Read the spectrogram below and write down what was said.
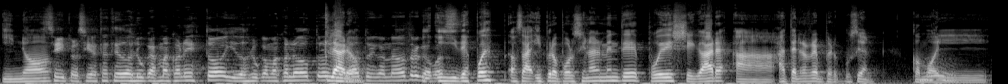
y no... Sí, pero si gastaste dos lucas más con esto y dos lucas más con lo otro, y Claro. con lo otro y con lo otro, Y-. Y, después, o sea, y proporcionalmente puede llegar a, a tener repercusión. Como Mm. el,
